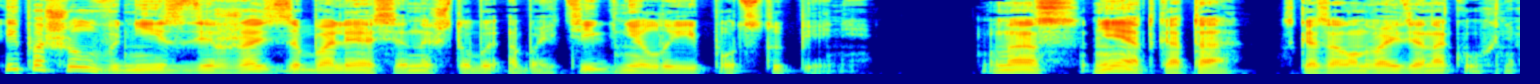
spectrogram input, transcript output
и пошел вниз, держась за балясины, чтобы обойти гнилые подступени. «У нас нет кота», — сказал он, войдя на кухню.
